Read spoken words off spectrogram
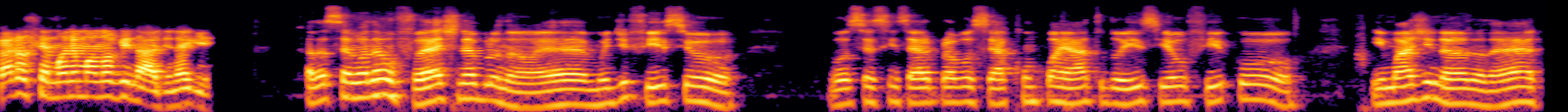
Cada semana é uma novidade, né, Gui? Cada semana é um flash, né, Brunão? É muito difícil, vou ser sincero para você, acompanhar tudo isso e eu fico imaginando, né?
